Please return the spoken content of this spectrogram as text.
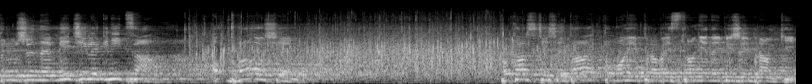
drużynę Miedzi Legnica o, 2-8. Pokażcie się, tak, po mojej prawej stronie najbliżej bramki.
